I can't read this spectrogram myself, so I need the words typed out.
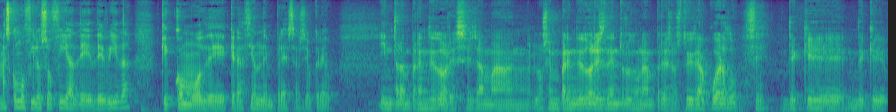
más como filosofía de, de, vida que como de creación de empresas, yo creo. Intraemprendedores se llaman los emprendedores dentro de una empresa. Estoy de acuerdo sí. de, que, de que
